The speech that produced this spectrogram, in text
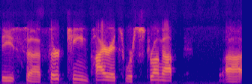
these uh, 13 pirates were strung up uh,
